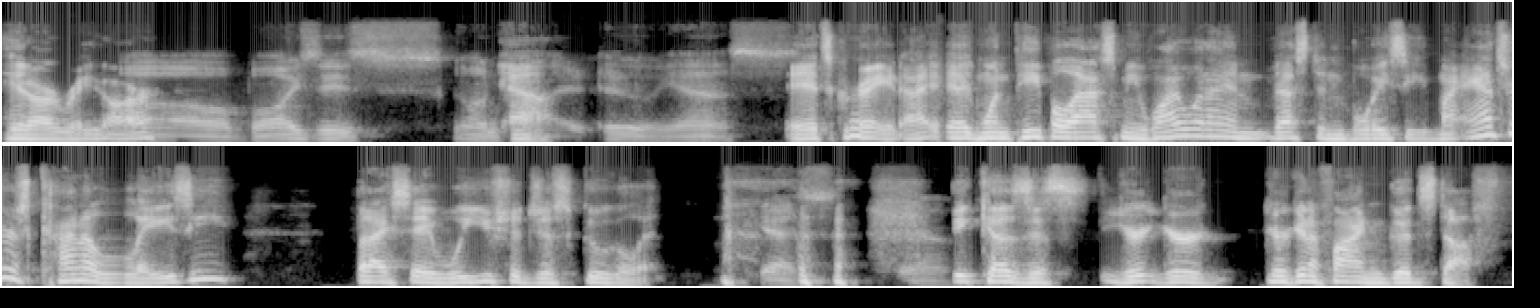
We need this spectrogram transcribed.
hit our radar. Oh, Boise's on yeah. fire too. Yes, it's great. I, when people ask me why would I invest in Boise, my answer is kind of lazy, but I say, well, you should just Google it. Yes, yeah. because it's you're you're you're gonna find good stuff.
